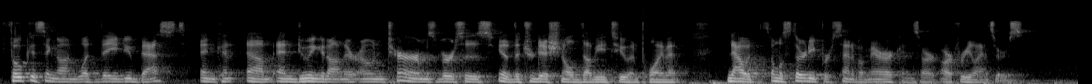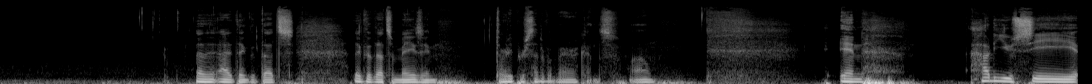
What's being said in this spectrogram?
focusing on what they do best and um, and doing it on their own terms versus you know the traditional W two employment now it's almost 30% of Americans are, are freelancers. And I think that that's, I think that that's amazing. 30% of Americans. Wow. And how do you see,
